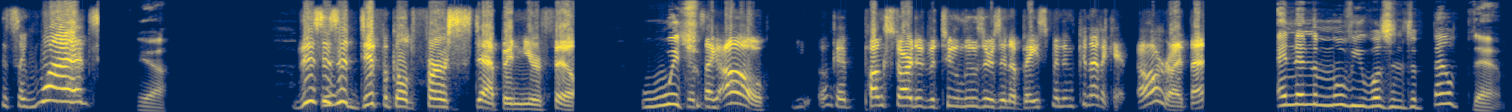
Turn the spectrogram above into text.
It's like, what? Yeah. This is a difficult first step in your film. Which It's like, oh, okay, punk started with two losers in a basement in Connecticut. All right, then. and then the movie wasn't about them.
